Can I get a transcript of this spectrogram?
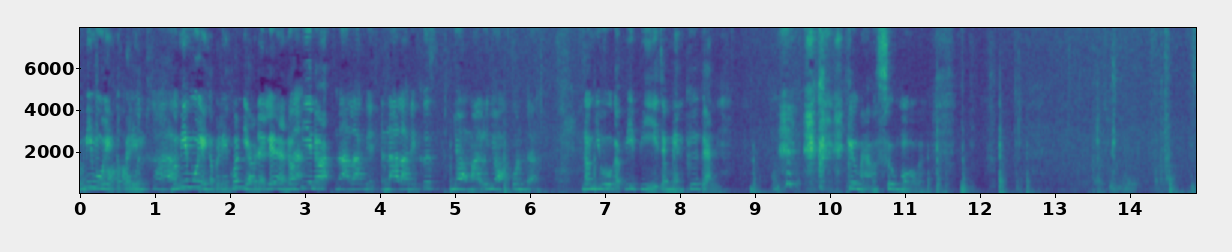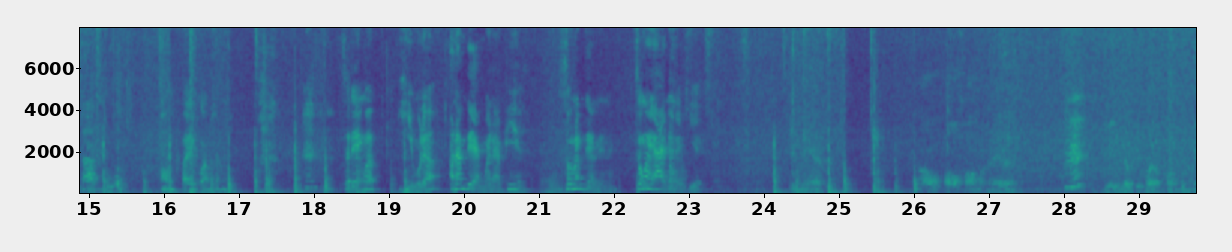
มันมีหมูเหล่งกับไปเรียนขอบคุณค่ะ มันมีหมูเหล่งกับไปเรียนคนเดียวได้เลยนะเนาะพี่เนาะ น่ารักเด็ดน่ารักเด็ดคือย่องมาหรือย่องคนจ้ะน้องยูกับพี่พีจังเมนคือกัน คือหมาซูโม่อะสูงโม่ตาตัวเอาไปก่อนกันแสดงว่าหิวแล้ว เอาน้ำแดงมาน่ะพี่ส่งน้ำแดงเลยน่ะส่งให้อ้ายเลยน่ะกี้กินเนี่ยเอาขอของมาให้เลย มิ้นท์กับพี่พลอยเอาของมาให้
